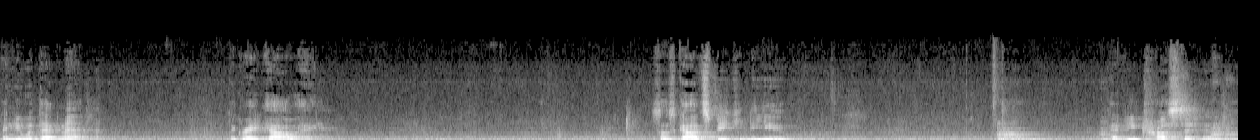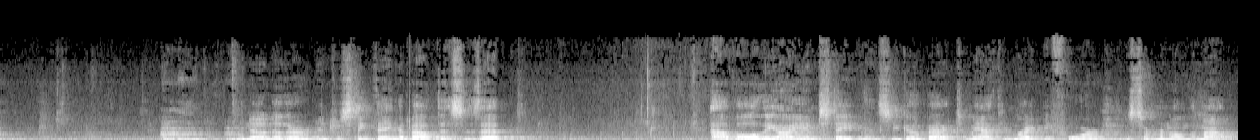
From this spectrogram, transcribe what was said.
They knew what that meant. The great Yahweh. So is God speaking to you? Have you trusted him? You know, another interesting thing about this is that out of all the I am statements, you go back to Matthew right before the Sermon on the Mount.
